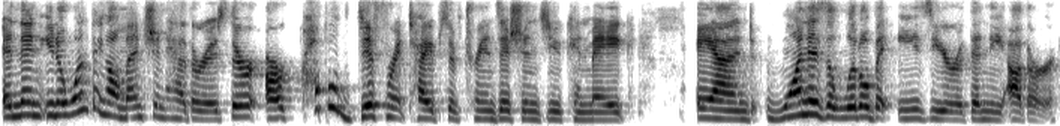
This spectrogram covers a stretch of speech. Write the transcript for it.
and then, you know, one thing I'll mention, Heather, is there are a couple different types of transitions you can make. And one is a little bit easier than the other.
